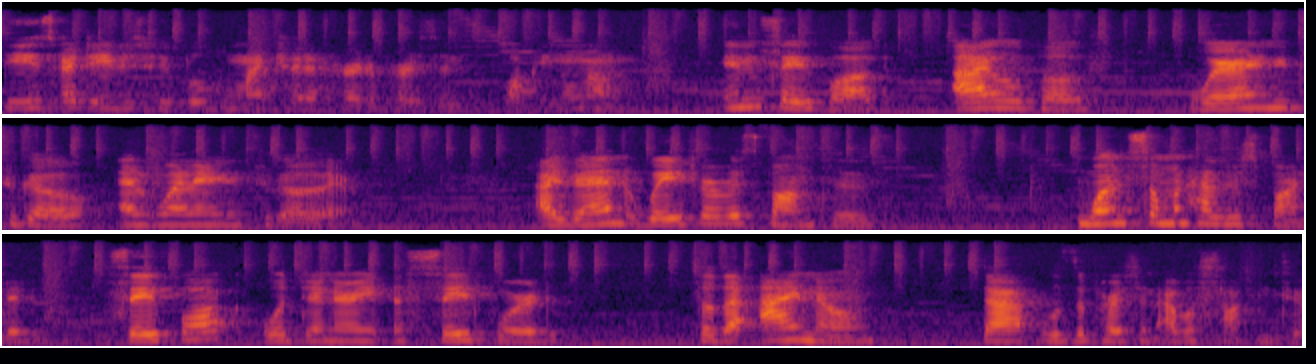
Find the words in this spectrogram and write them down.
These are dangerous people who might try to hurt a person walking alone. In SafeWalk, I will post where I need to go and when I need to go there. I then wait for responses. Once someone has responded, SafeWalk will generate a safe word so that I know that was the person I was talking to.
